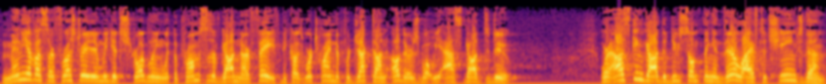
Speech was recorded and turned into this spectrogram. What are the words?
Many of us are frustrated and we get struggling with the promises of God in our faith because we're trying to project on others what we ask God to do. We're asking God to do something in their life to change them,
